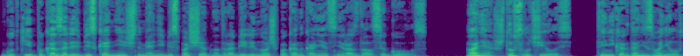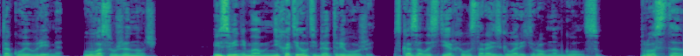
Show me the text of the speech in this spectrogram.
Гудки показались бесконечными, они беспощадно дробили ночь, пока, наконец, не раздался голос. «Аня, что случилось? Ты никогда не звонила в такое время. У вас уже ночь». «Извини, мам, не хотела тебя тревожить», — сказала Стерхова, стараясь говорить ровным голосом. Просто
